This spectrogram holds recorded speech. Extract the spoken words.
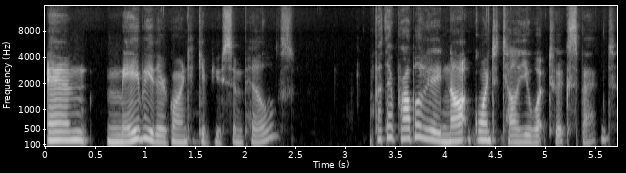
And maybe they're going to give you some pills but they're probably not going to tell you what to expect.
